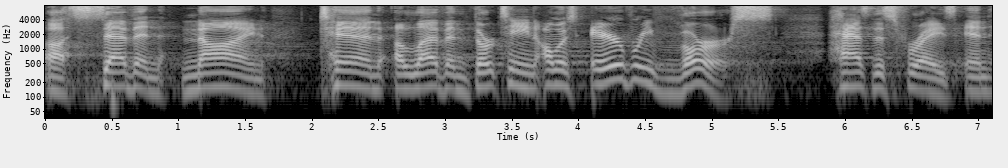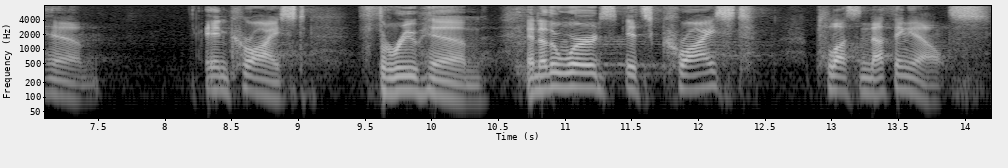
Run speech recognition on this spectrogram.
uh, 7, 9, 10, 11, 13, almost every verse has this phrase in him, in Christ, through him. In other words, it's Christ plus nothing else.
